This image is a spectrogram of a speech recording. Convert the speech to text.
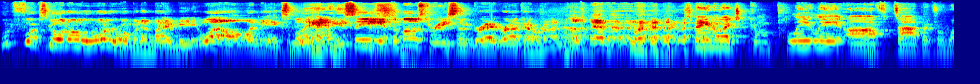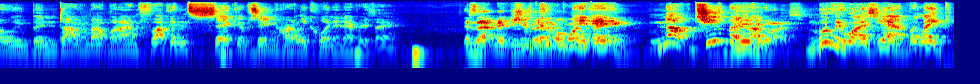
what the fuck's going on with Wonder Woman? in my immediate, well, let me explain. You see, in the most recent Greg Rucka run, Speaking of which, completely off topic from what we've been talking about, but I'm fucking sick of seeing Harley Quinn and everything. is that making She's you been in miserable? one It- thing. it- no, she's been uh, Movie-wise. movie wise, yeah, but like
